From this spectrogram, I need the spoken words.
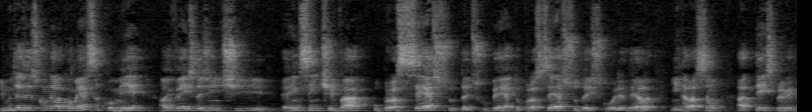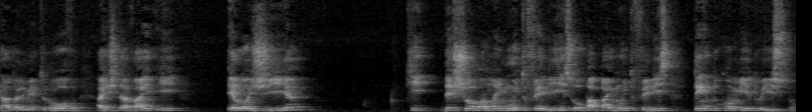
E muitas vezes, quando ela começa a comer, ao invés da gente é, incentivar o processo da descoberta, o processo da escolha dela em relação a ter experimentado o alimento novo, a gente ainda vai e elogia que deixou a mamãe muito feliz ou o papai muito feliz tendo comido isto.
